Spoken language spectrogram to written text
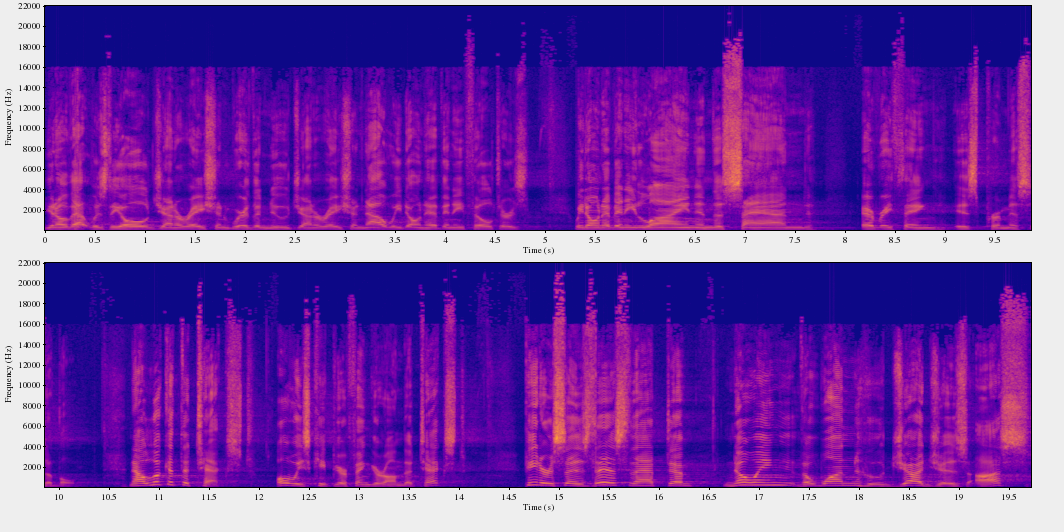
You know, that was the old generation. We're the new generation. Now we don't have any filters. We don't have any line in the sand. everything is permissible. Now look at the text. Always keep your finger on the text. Peter says this that um, knowing the one who judges us,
